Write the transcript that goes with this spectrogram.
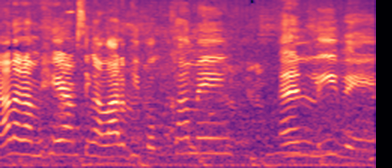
Now that I'm here, I'm seeing a lot of people coming and leaving,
